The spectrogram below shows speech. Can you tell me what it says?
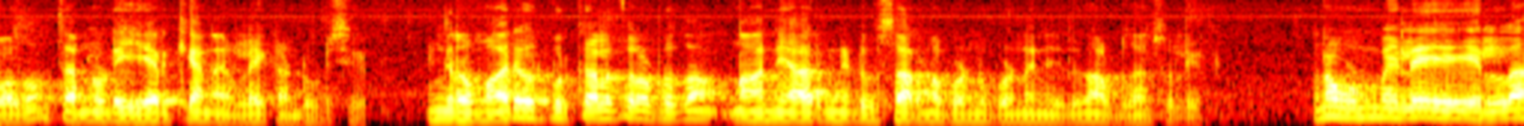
போதும் தன்னுடைய இயற்கையான நிலையை கண்டுபிடிச்சிக்கிட்டுங்கிற மாதிரி ஒரு பிற்காலத்தில் அப்படி தான் நான் யாருன்னுட்டு விசாரணை பண்ணு பண்ணுன்னு சொல்லி தான் அப்படி தான் சொல்லிட்டு ஆனால் உண்மையிலே எல்லா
